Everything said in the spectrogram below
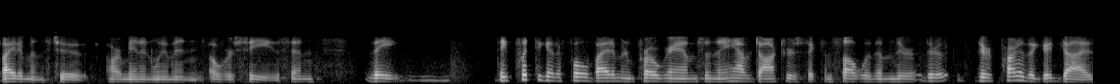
vitamins to our men and women overseas and they they put together full vitamin programs and they have doctors that consult with them. They're they're they're part of the good guys.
